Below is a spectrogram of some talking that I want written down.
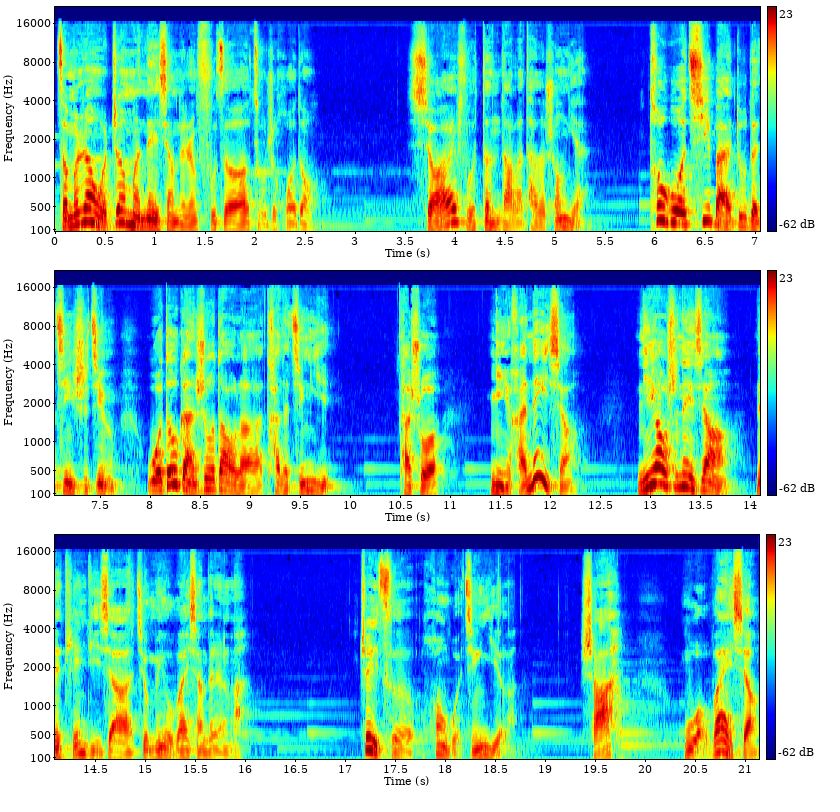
怎么让我这么内向的人负责组织活动？”小 F 瞪大了他的双眼，透过七百度的近视镜，我都感受到了他的惊异。他说：“你还内向？你要是内向……”那天底下就没有外向的人了。这次换我惊异了，啥？我外向？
